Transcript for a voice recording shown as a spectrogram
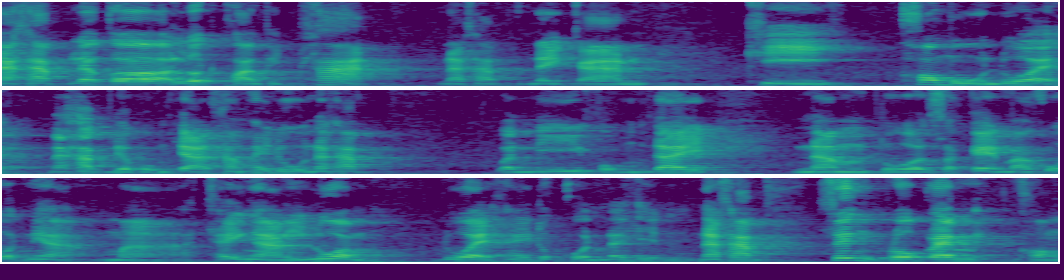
นะครับ แล้วก็ลดความผิดพลาดนะครับในการคีย์ ข้อมูลด้วยนะครับ เดี๋ยวผมจะทำให้ดูนะครับ วันนี้ผมได้นำตัวสแกนบาร์โค้ดเนี่ยมาใช้งานร่วมด้วยให้ทุกคนได้เห็นนะครับ ซึ่งโปรแกรมของ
